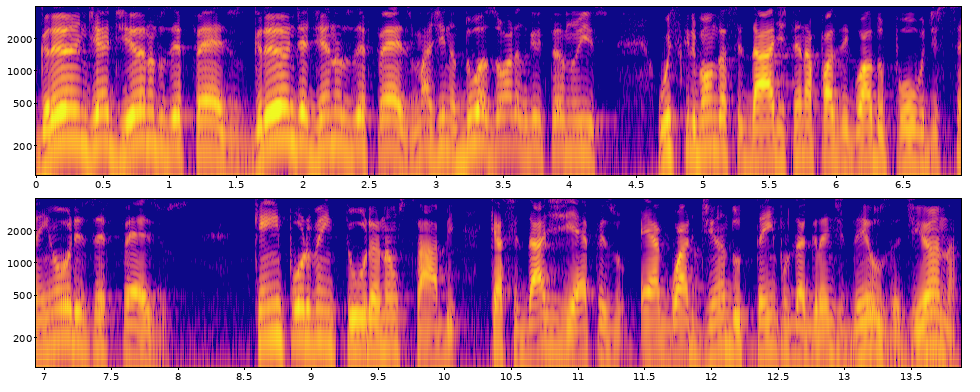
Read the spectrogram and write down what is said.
Grande é Diana dos Efésios, grande é Diana dos Efésios. Imagina, duas horas gritando isso. O escrivão da cidade, tendo apaziguado o povo, de senhores Efésios, quem porventura não sabe que a cidade de Éfeso é a guardiã do templo da grande deusa, Diana,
